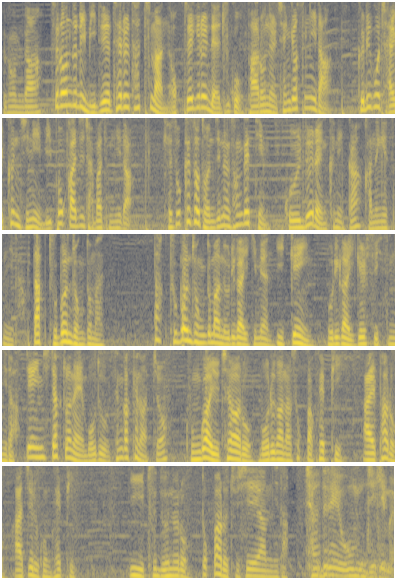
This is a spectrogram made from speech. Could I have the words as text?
죄송합니다. 트런들이 mid에 텔을 탔지만 억제기를 내주고 바론을 챙겼습니다. 그리고 잘 큰 진이 미포까지 잡아줍니다. 계속해서 던지는 상대팀 골드 랭크니까 가능했습니다. 딱 두 번 정도만 딱 두 번 정도만 우리가 이기면 이 게임 우리가 이길 수 있습니다. 게임 시작 전에 모두 생각해놨죠? 궁과 유체화로 모르가나 속박 회피 알파로 아지르 궁 회피 이 두 눈으로 똑바로 주시해야 합니다. 저들의 움직임을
